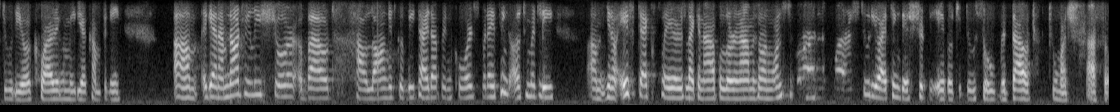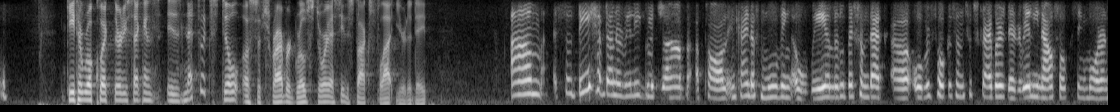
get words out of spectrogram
studio, acquiring a media company. Um, again, I'm not really sure about how long it could be tied up in courts, but I think ultimately, um, you know, if tech players like an Apple or an Amazon wants to go out and acquire a studio, I think they should be able to do so without too much hassle. Geetha, real quick, 30 seconds. Is Netflix still a subscriber growth story? I see the stock's flat year to date. Um, so they have done a really good job, uh, Paul, in kind of moving away a little bit from that uh, over focus on subscribers. They're really now focusing more on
